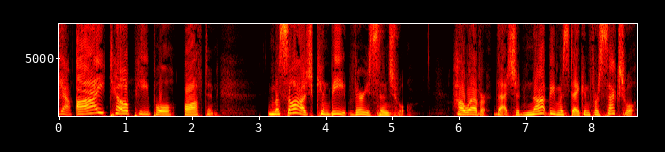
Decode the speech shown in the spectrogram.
Yeah. I tell people often massage can be very sensual. However, that should not be mistaken for sexual.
